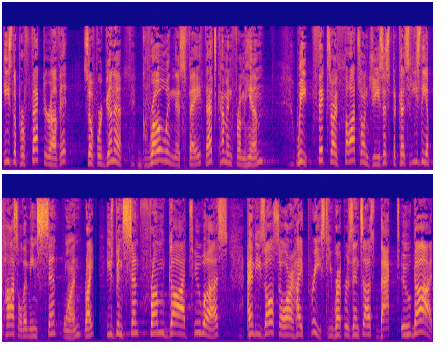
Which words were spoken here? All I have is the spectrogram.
He's the perfecter of it. So if we're going to grow in this faith, that's coming from him. We fix our thoughts on Jesus because he's the apostle. That means sent one, right? He's been sent from God to us, and he's also our high priest. He represents us back to God.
